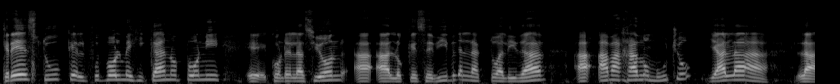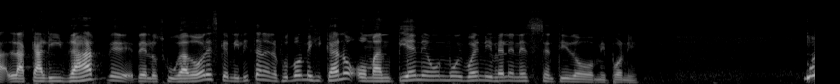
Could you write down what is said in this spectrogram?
¿Crees tú que el fútbol mexicano, Pony, eh, con relación a, a lo que se vive en la actualidad, ha, ha bajado mucho ya la, la, la calidad de, de los jugadores que militan en el fútbol mexicano o mantiene un muy buen nivel en ese sentido, mi Pony? No,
